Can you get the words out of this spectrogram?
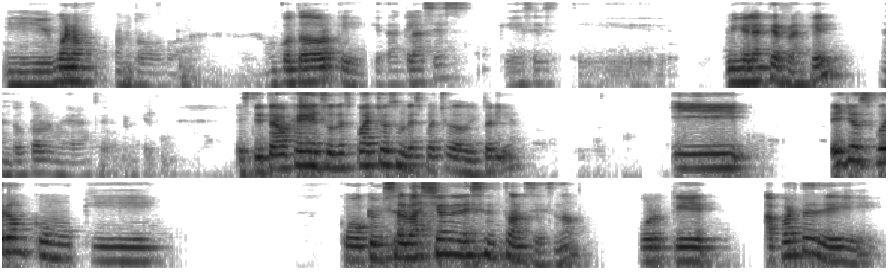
y bueno, un contador que, da clases, que es este Miguel Ángel Rangel, el doctor Miguel Ángel. Este, trabajé en su despacho, es un despacho de auditoría, y ellos fueron como que, como que mi salvación en ese entonces, ¿no? Porque aparte de,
